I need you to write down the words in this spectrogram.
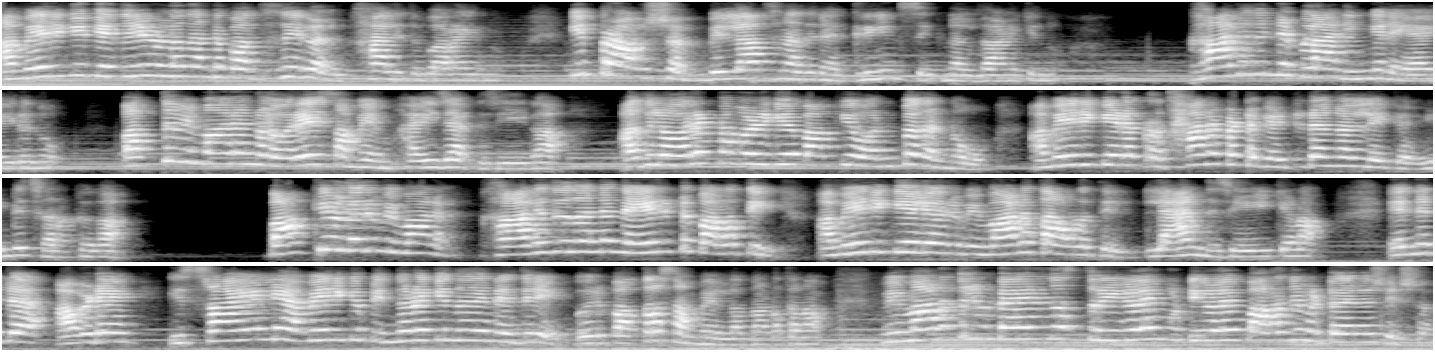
അമേരിക്കക്കെതിരെയുള്ള തന്റെ പദ്ധതികൾ ഖാലിദ് പറയുന്നു. ഇപ്രാവശ്യം ബില്ലാദൻ അതിന് ഗ്രീൻ സിഗ്നൽ കാണിക്കുന്നു. ഖാലിദിന്റെ പ്ലാൻ ഇങ്ങനെയായിരുന്നു. പത്ത് വിമാനങ്ങൾ ഒരേ സമയം ഹൈജാക്ക് ചെയ്യുക. അതിൽ ഒരെണ്ണം ഒഴികെ ബാക്കി ഒൻപതെണ്ണവും അമേരിക്കയുടെ പ്രധാനപ്പെട്ട കെട്ടിടങ്ങളിലേക്ക് ഇടിച്ചിറക്കുക. ബാക്കിയുള്ള ഒരു വിമാനം ഖാലിദ് തന്നെ നേരിട്ട് പറത്തി അമേരിക്കയിലെ ഒരു വിമാനത്താവളത്തിൽ ലാൻഡ് ചെയ്യിക്കണം. എന്നിട്ട് അവിടെ ഇസ്രായേലിനെ അമേരിക്ക പിന്തുണയ്ക്കുന്നതിനെതിരെ ഒരു പത്രസമ്മേളനം നടത്തണം. വിമാനത്തിലുണ്ടായിരുന്ന സ്ത്രീകളെയും കുട്ടികളെയും പറഞ്ഞു വിട്ടതിനു ശേഷം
